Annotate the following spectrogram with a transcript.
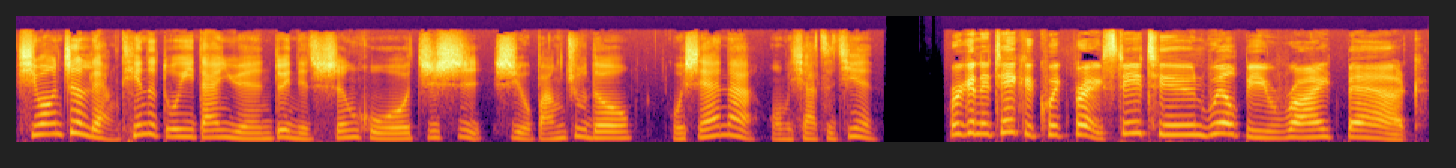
希望这两天的多义单元对你的生活知识是有帮助的哦。我是安娜，我们下次见。We're going to take a quick break. Stay tuned. We'll be right back.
